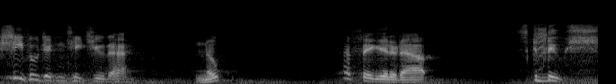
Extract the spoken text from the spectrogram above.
Shifu didn't teach you that. Nope. I figured it out. Skadoosh.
